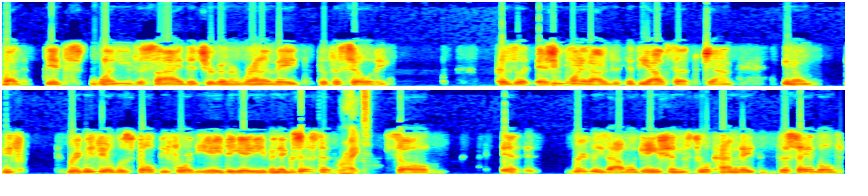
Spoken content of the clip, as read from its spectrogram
but it's when you decide that you're going to renovate the facility. Because as you pointed out at the outset, John, you know, Wrigley Field was built before the ADA even existed. Right. So it, Wrigley's obligations to accommodate the disabled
